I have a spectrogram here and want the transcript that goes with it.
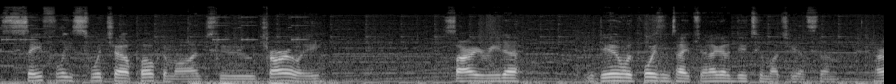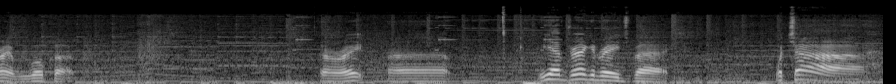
safely switch out Pokemon to Charlie. Sorry, Rita. You're dealing with poison types. and I gotta do too much against them. Alright, we woke up. Alright, uh, we have Dragon Rage back. Whatcha?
